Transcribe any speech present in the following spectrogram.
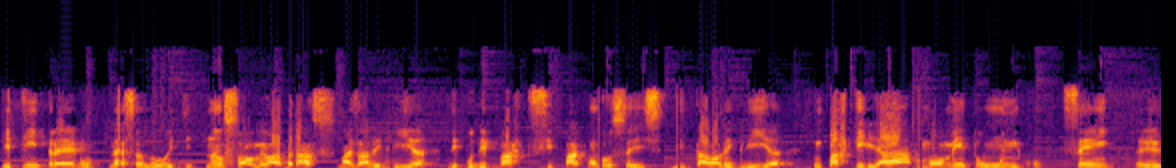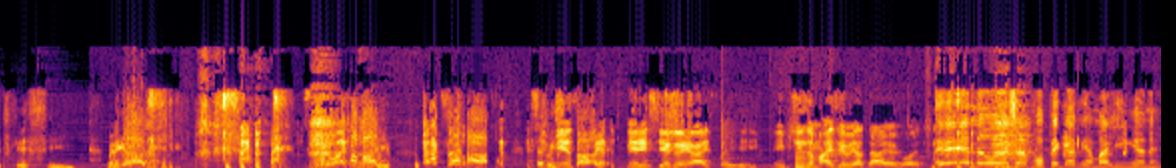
E te entrego nessa noite não só o meu abraço, mas a alegria de poder participar com vocês de tal alegria, em partilhar um momento único, sem eu esqueci. Obrigado. Eu acho que o Beto merecia ganhar isso aí. Nem precisa hum. mais eu e a Dai agora. É, não, eu já vou pegar minha malinha, né?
